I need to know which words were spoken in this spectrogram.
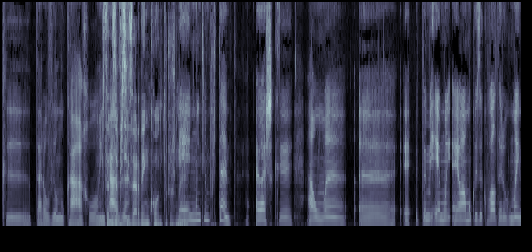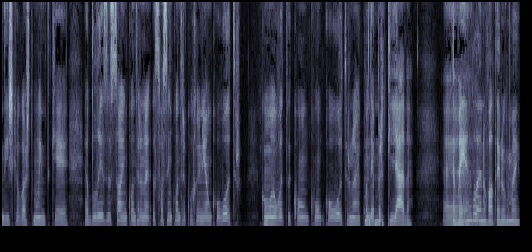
que estar a ouvi-lo no carro ou em Estamos casa. a precisar de encontros, não é? É muito importante. Eu acho que há uma. ah, é, para mim, é, é- há uma coisa que o Walter Ugumem diz que eu gosto muito, que é a beleza só, encontra na- só se encontra com a reunião com o outro, com, a outra, com, com, com o outro, não é? Quando é partilhada. Ah, Também é angolano, Walter Ugumem.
